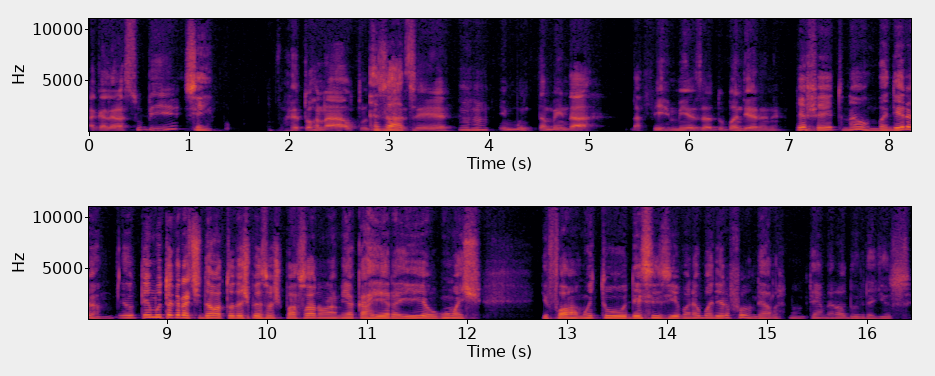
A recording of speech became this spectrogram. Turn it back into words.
a galera subir, Sim retornar, o clube Exato. trazer, uhum. e muito também da, da firmeza do Bandeira, né? Perfeito. Não, Bandeira, eu tenho muita gratidão a todas as pessoas que passaram na minha carreira aí, algumas de forma muito decisiva, né? O Bandeira foi um delas, não tenho a menor dúvida disso.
